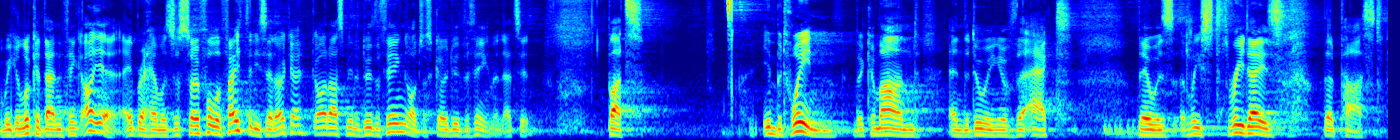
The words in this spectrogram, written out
We can look at that and think, oh, yeah, Abraham was just so full of faith that he said, okay, God asked me to do the thing, I'll just go do the thing, and that's it. But in between the command and the doing of the act, there was at least three days that passed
